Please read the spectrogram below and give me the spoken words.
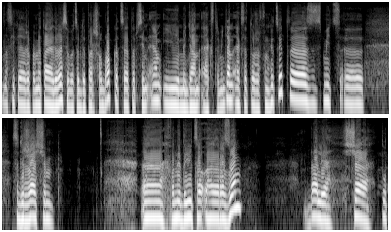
наскільки я вже пам'ятаю, дивився, бо це буде перша обробка, це Тапсін М і Медян Екстра. Медян Екстра теж фунгіцид е, з міць е, содержащим. Е, Вони даються е, разом. Далі ще тут,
